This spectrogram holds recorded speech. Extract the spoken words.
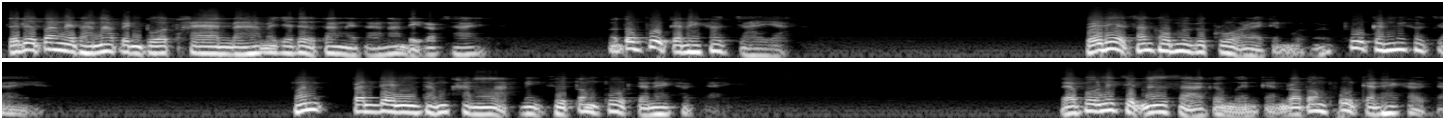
แต่เลือกตั้งในฐานะเป็นตัวแทนนะฮะไม่ใช่เลือกตั้งในฐานะเด็กรับใช้ มันต้องพูดกันให้เข้าใจอะเวลาสังคมมันไปกลัวอะไรกันหมดมันพูดกันไม่เข้าใจ เพราะประเด็นสำคัญหลักนี่คือต้องพูดกันให้เข้าใจ แล้วพวกนิสิตนักศึกษาก็เหมือนกัน เราต้องพูดกันให้เข้าใจ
